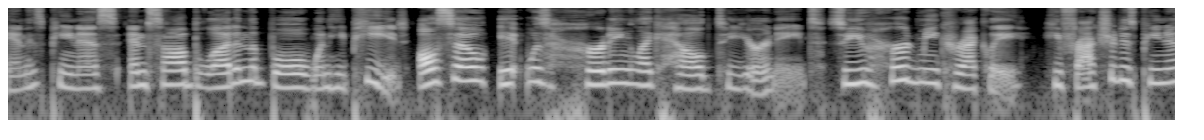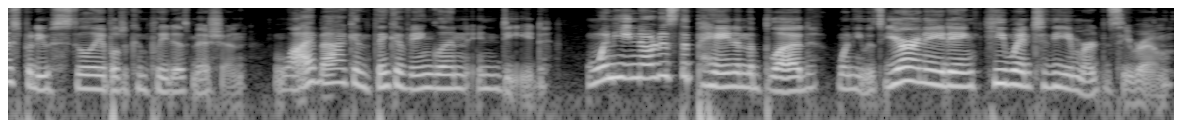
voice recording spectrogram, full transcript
and his penis and saw blood in the bowl when he peed. Also, it was hurting like hell to urinate. So you heard me correctly. He fractured his penis, but he was still able to complete his mission. Lie back and think of England, indeed. When he noticed the pain in the blood when he was urinating, he went to the emergency room.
